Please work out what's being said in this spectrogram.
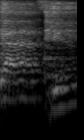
got you.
